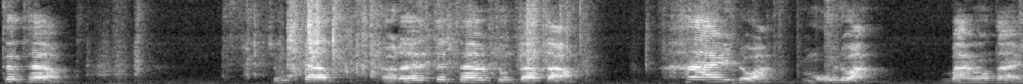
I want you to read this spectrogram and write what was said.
Tiếp theo, chúng ta, ở đây tiếp theo chúng ta tạo hai đoạn, mỗi đoạn ba ngón tay.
